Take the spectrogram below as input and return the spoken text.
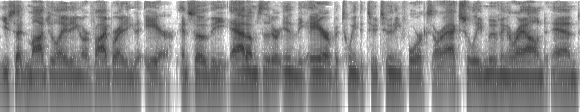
you said modulating or vibrating the air. And so the atoms that are in the air between the two tuning forks are actually moving around and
